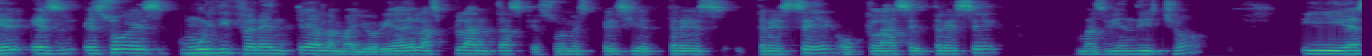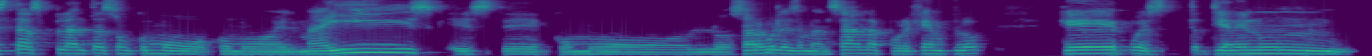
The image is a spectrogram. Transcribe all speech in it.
Es, eso es muy diferente a la mayoría de las plantas que son especie 3, 3C o clase 3C, más bien dicho. Y estas plantas son como, como el maíz, este, como los árboles de manzana, por ejemplo, que pues tienen un,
